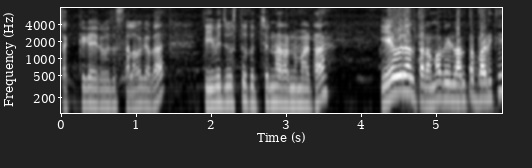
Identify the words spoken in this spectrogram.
చక్కగా ఈరోజు సెలవు కదా. టీవీ చూస్తూ కూర్చున్నారన్నమాట. ఏ ఊరు వెళ్తారమ్మా వీళ్ళంతా బడికి?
